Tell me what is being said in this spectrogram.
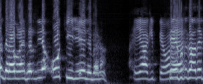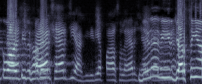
ਘੱਗਰਾ ਬਣਾਈ ਫਿਰਦੀ ਆ ਉਹ ਚੀਜ਼ ਇਹ ਨੇ ਬੈਣਾ ਇਹ ਆ ਗਈ ਪਿਓਰ ਫੇਸ ਦਿਖਾ ਦੇ ਕੁਆਲਿਟੀ ਦਿਖਾ ਦੇ ਐਰ ਸ਼ਹਿਰ ਹੀ ਆ ਗਈ ਜਿਹੜੀ ਆ ਪਾਸ ਲਹਿਰ ਸ਼ਹਿਰ ਜਿਹੜੇ ਵੀਰ ਜਰਸੀਆਂ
